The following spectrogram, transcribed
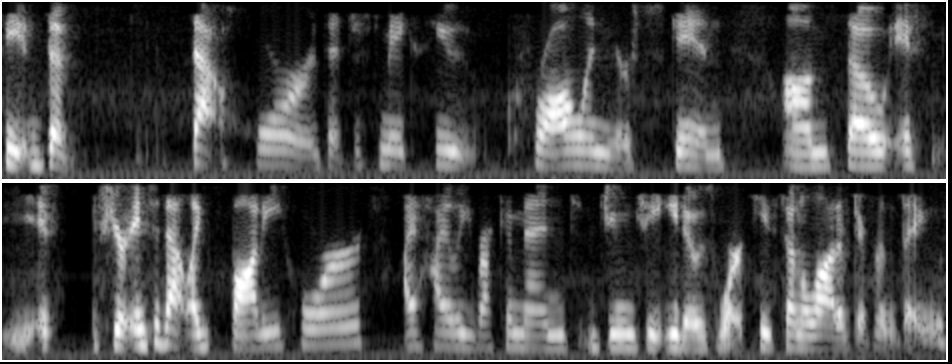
the that horror that just makes you crawl in your skin. Um, so if, if if you're into that like body horror, I highly recommend Junji Ito's work. He's done a lot of different things.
